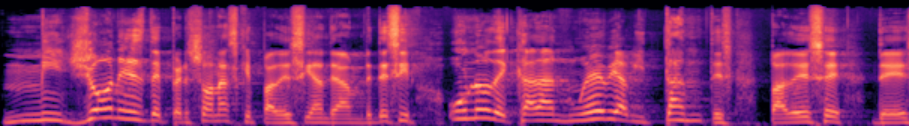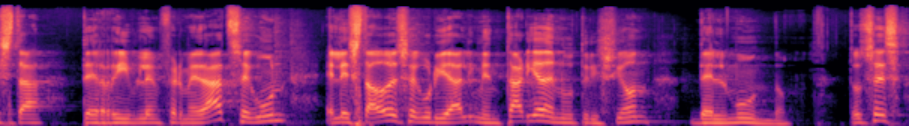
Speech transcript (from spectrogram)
millones de personas que padecían de hambre. Es decir, uno de cada nueve habitantes padece de esta terrible enfermedad, según el estado de seguridad alimentaria de nutrición del mundo. Entonces,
